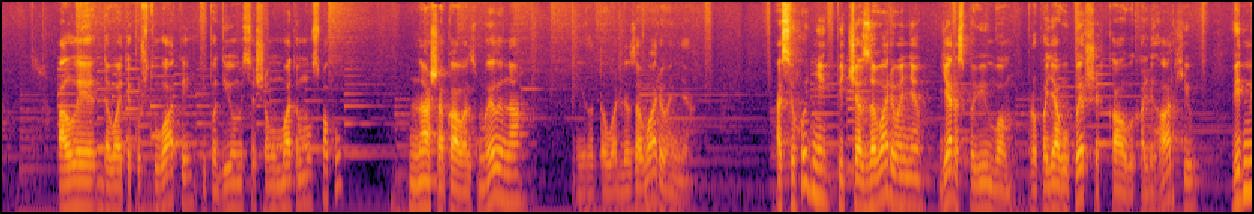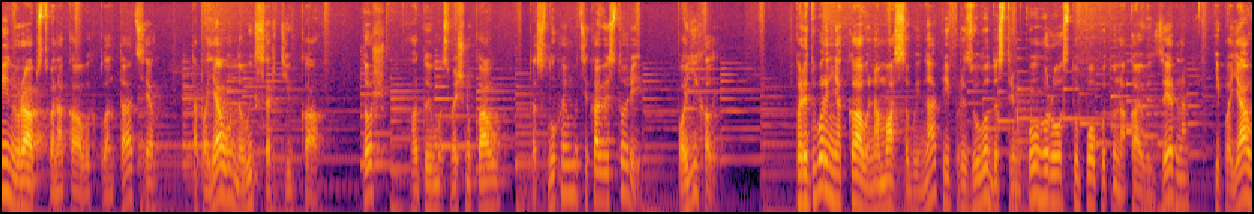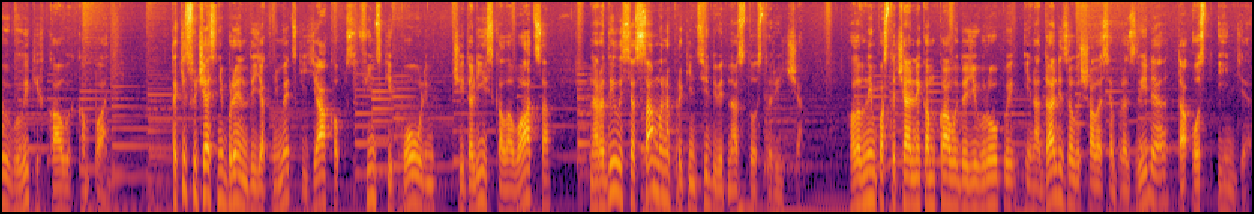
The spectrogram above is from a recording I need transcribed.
Але давайте куштувати і подивимося, що ми матимемо в смаку. Наша кава змилена і готова для заварювання. А сьогодні, під час заварювання, я розповім вам про появу перших кавових олігархів, відміну рабства на кавових плантаціях та появу нових сортів кави. Тож, готуємо смачну каву та слухаємо цікаві історії. Поїхали! Перетворення кави на масовий напій призвело до стрімкого росту попиту на каві зерна і появи великих кавових компаній. Такі сучасні бренди, як німецький Якобс, фінський Поулінг чи італійська Лаваца, народилися саме наприкінці 19 століття. Головним постачальником кави до Європи і надалі залишалася Бразилія та Ост-Індія.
